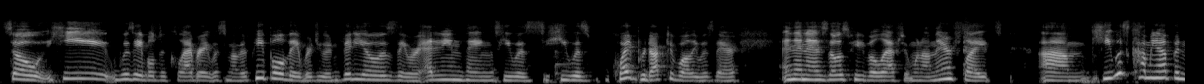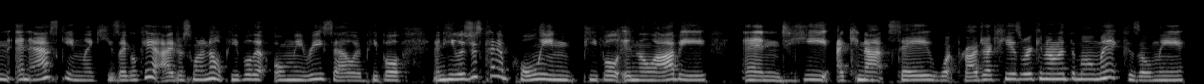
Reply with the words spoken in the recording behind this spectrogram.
so he was able to collaborate with some other people they were doing videos they were editing things he was he was quite productive while he was there and then as those people left and went on their flights um he was coming up and, and asking like he's like okay i just want to know people that only resell or people and he was just kind of polling people in the lobby and he i cannot say what project he is working on at the moment because only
